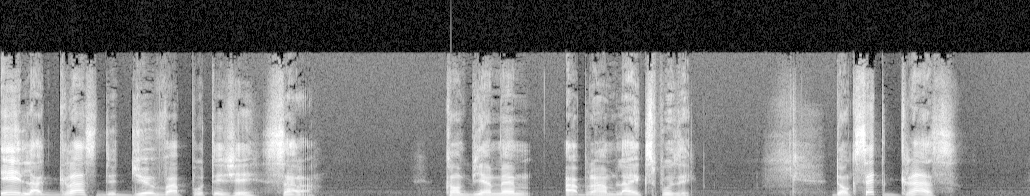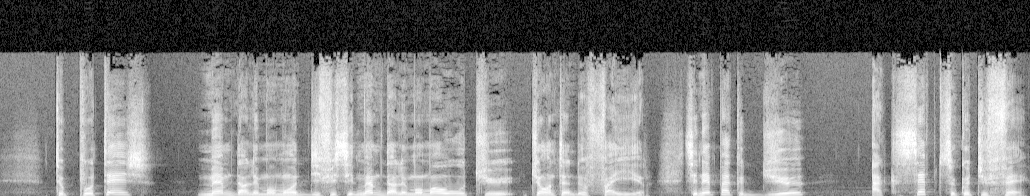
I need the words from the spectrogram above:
Et la grâce de Dieu va protéger Sarah, quand bien même Abraham l'a exposé. Donc cette grâce te protège même dans les moments difficiles, même dans les moments où tu es en train de faillir. Ce n'est pas que Dieu accepte ce que tu fais.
